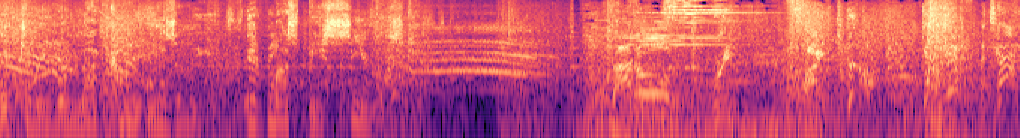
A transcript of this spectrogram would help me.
Victory will not come easily. It must be seized. Battle three. Fight! Attack!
